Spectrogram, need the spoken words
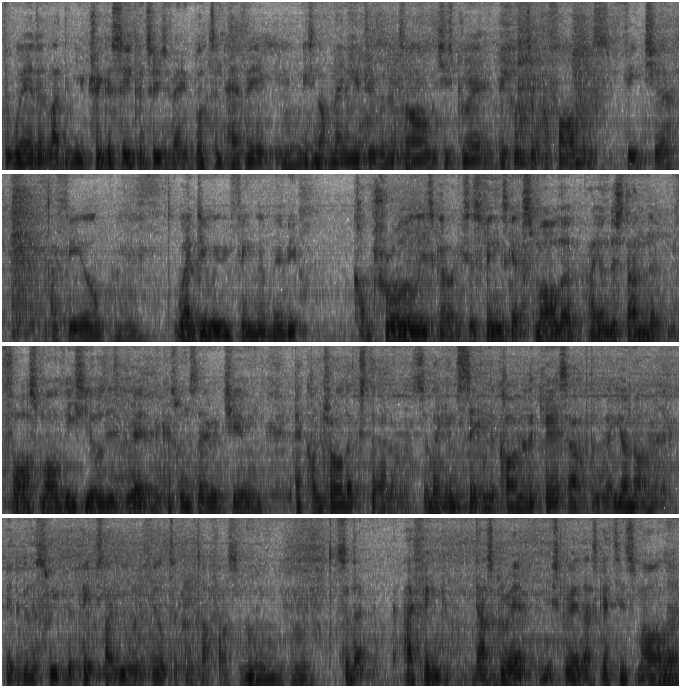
The way that like the new trigger sequencer is very button heavy, mm. it's not menu driven at all, which is great. It becomes a performance feature. I feel. Mm. Where do you think that maybe control is going. So as things get smaller, I understand that four small VCOs is great because once they're in tune, they're controlled externally. So they can sit in the corner of the case out of the way. You're not maybe going to sweep the pitch like you would a filter pit off or something. Mm-hmm. So that I think that's great, and it's great that's getting smaller.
